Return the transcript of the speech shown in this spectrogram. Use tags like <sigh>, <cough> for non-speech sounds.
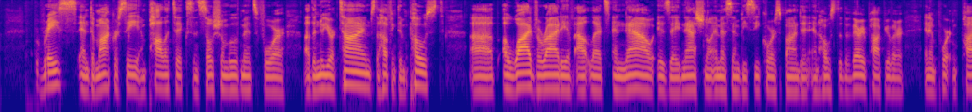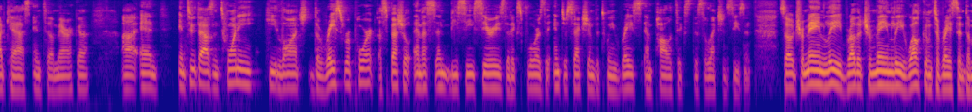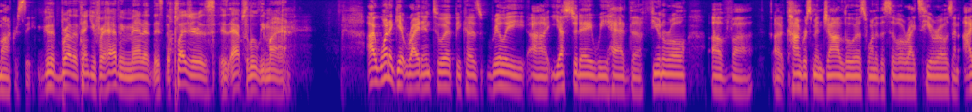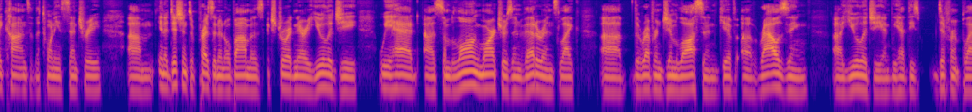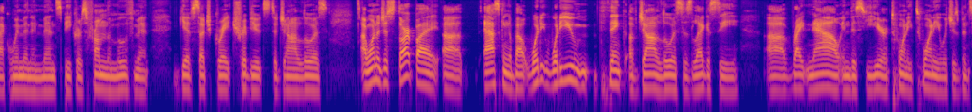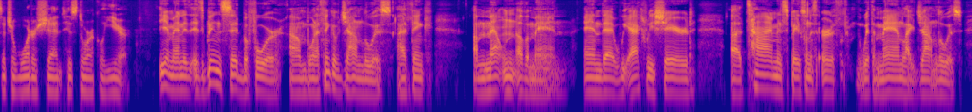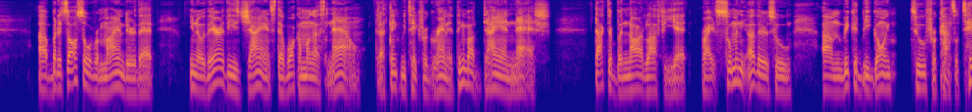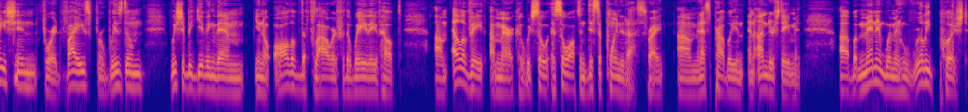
race and democracy and politics and social movements for uh, the New York Times, the Huffington Post, uh, a wide variety of outlets, and now is a national MSNBC correspondent and host of the very popular and important podcast Into America. Uh, and in 2020, he launched The Race Report, a special MSNBC series that explores the intersection between race and politics this election season. So, Trymaine Lee, brother Trymaine Lee, welcome to Race and Democracy. Good, brother. Thank you for having me, man. It's, the pleasure is, is absolutely mine. I want to get right into it because really, uh, yesterday we had the funeral of uh, uh, Congressman John Lewis, one of the civil rights heroes and icons of the 20th century. Um, in addition to President Obama's extraordinary eulogy, we had uh, some long marchers and veterans like uh, the Reverend Jim Lawson give a rousing uh, eulogy, and we had these different Black women and men speakers from the movement give such great tributes to John Lewis. I want to just start by uh, asking about what do what do you think of John Lewis's legacy? Uh, right now in this year 2020 which has been such a watershed historical year. Yeah man it, has been said before um, but when i think of john lewis i think a mountain of a man and that we actually shared uh, time and space on this earth with a man like john lewis. Uh, but it's also a reminder that you know there are these giants that walk among us now that i think we take for granted. Think about diane nash dr bernard lafayette right? So many others who um, we could be going to for consultation, for advice, for wisdom. We should be giving them, you know, all of the flowers for the way they've helped um, elevate America, which so has so often disappointed us, right? Um, and that's probably an, an understatement. Uh, but men and women who really pushed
